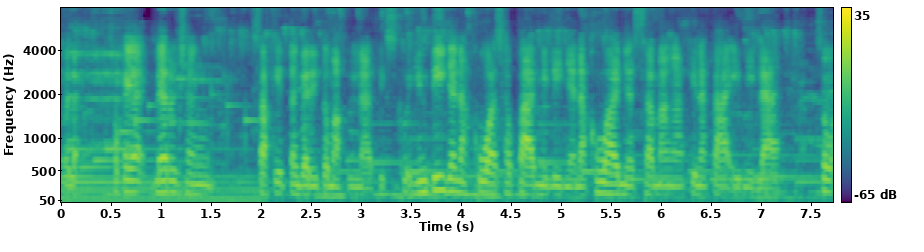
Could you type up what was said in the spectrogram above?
Wala. So kaya meron siyang sakit na ganito mga kulinatics. Kung Hindi niya nakuha sa family niya, nakuha niya sa mga kinakain nila. So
